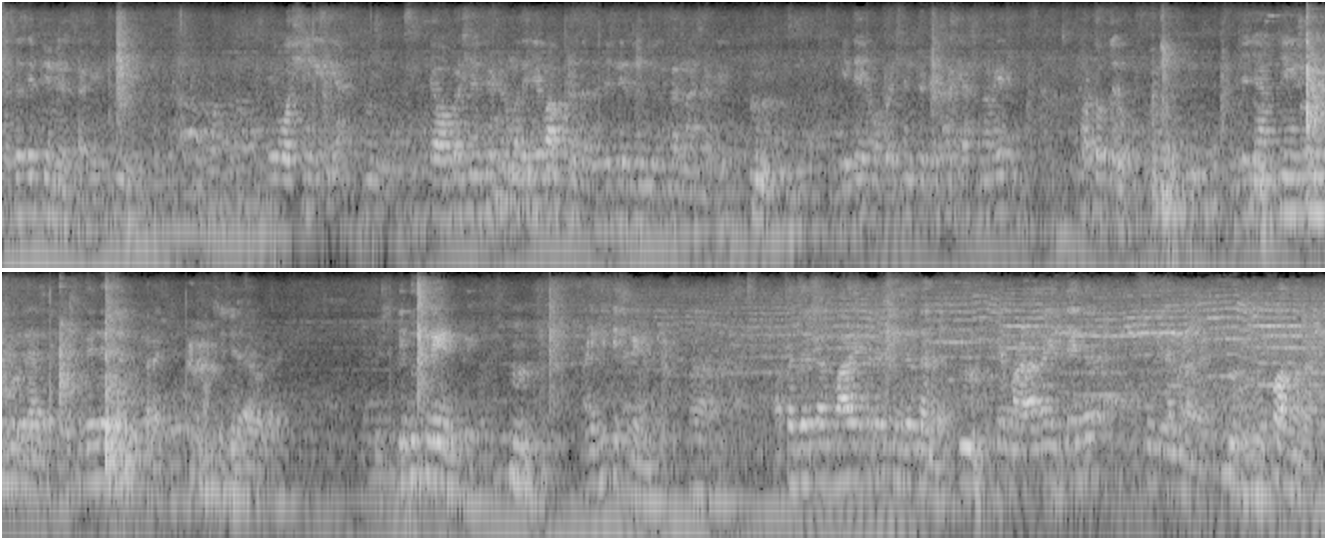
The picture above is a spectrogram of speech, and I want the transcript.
तसंच हे फिमेलसाठी जे वापरलं जातं ते निर्जंतुकीकरण करण्यासाठी इथे ऑपरेशन थिएटरसाठी असणारे ऑटोक्लेव म्हणजे जे आमचे इन्स्ट्रुमेंट वगैरे असतात ते सगळे करायचे ऑक्सिजनचे वगैरे ही दुसरी एंट्री आणि ही तिसरी एंट्री आता जर का बाळ एखादं सीझन झालं. त्या बाळाला इथे जर सुविधा मिळाल्या कॉर्नर आहे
